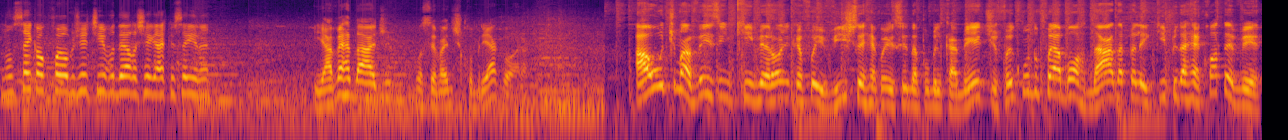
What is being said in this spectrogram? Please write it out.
não sei qual foi o objetivo dela chegar com isso aí, né? E a verdade você vai descobrir agora. A última vez em que Verônica foi vista e reconhecida publicamente foi quando foi abordada pela equipe da Record TV,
